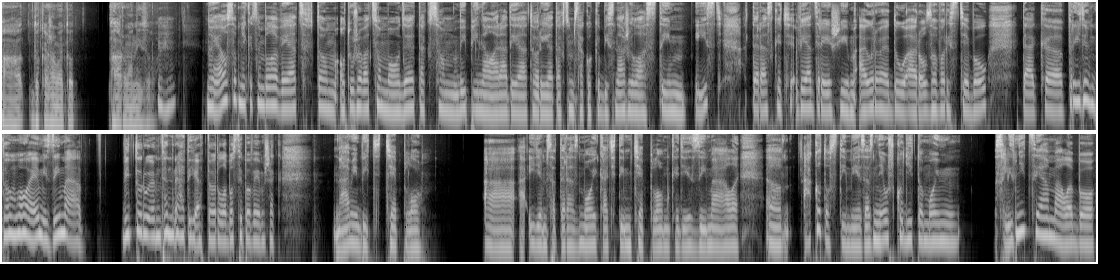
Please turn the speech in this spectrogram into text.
a dokážeme to harmonizovať. Mm-hmm. No ja osobne, keď som bola viac v tom otužovacom móde, tak som vypínala radiátory a tak som sa ako keby snažila s tým ísť. A teraz, keď viac riešim ajurvedu a rozhovory s tebou, tak e, prídem domov a je mi zima a vyturujem ten radiátor, lebo si poviem však, námi byť teplo a, a idem sa teraz mojkať tým teplom, keď je zima, ale um, ako to s tým je? Zase neuškodí to mojim slizniciam, alebo uh,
